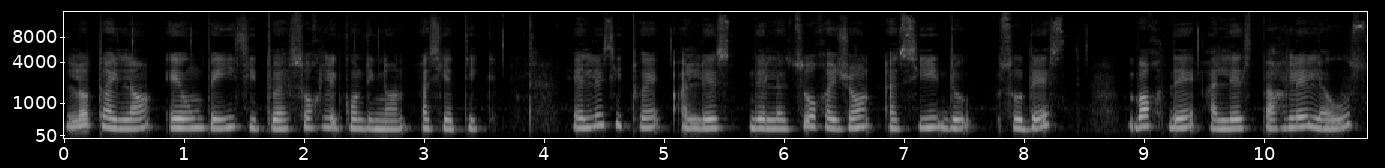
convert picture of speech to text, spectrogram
Le Thaïlande est un pays situé sur le continent asiatique. Elle est située à l'est de la sous-région Asie du Sud-Est, bordée à l'est par le Laos,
